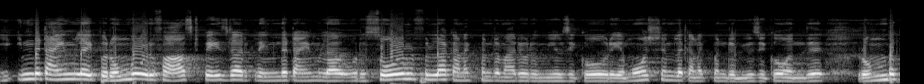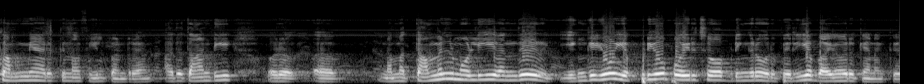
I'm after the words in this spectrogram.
இ- இந்த டைமில் இப்போ ரொம்ப ஒரு ஃபாஸ்ட் பேஸ்டாக இருக்கிற இந்த டைமில் ஒரு சோல்ஃபுல்லாக கனெக்ட் பண்ணுற மாதிரி ஒரு மியூசிக்கோ ஒரு எமோஷனில் கனெக்ட் பண்ணுற மியூசிக்கோ வந்து ரொம்ப கம்மியாக இருக்குன்னு நான் ஃபீல் பண்ணுறேன் அதை தாண்டி ஒரு நம்ம தமிழ் மொழி வந்து எங்கேயோ எப்படியோ போயிருச்சோ அப்படிங்கிற ஒரு பெரிய பயம் இருக்குது எனக்கு.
